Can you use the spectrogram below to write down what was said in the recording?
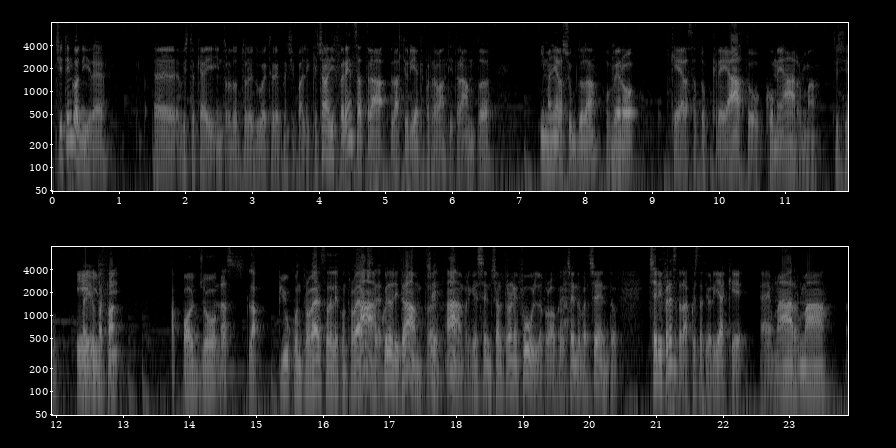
Ci tengo a dire, eh, visto che hai introdotto le due teorie principali, che c'è una differenza tra la teoria che portava avanti Trump in maniera subdola, ovvero mm. che era stato creato come arma. Sì, sì. E io infatti fa- appoggio la, la più controversa delle controverse. Ah, quella di Trump? Sì. Ah, perché sei un cialtrone full proprio, 100%. C'è differenza tra questa teoria che è un'arma uh,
